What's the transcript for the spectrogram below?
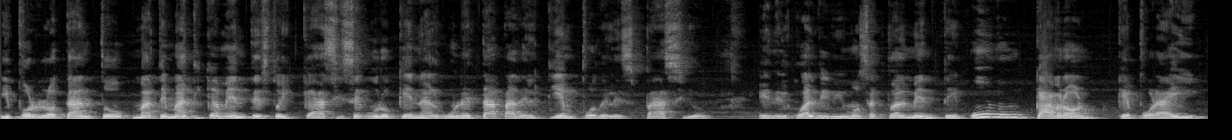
Y por lo tanto, matemáticamente estoy casi seguro que en alguna etapa del tiempo, del espacio, en el cual vivimos actualmente, hubo un cabrón que por ahí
